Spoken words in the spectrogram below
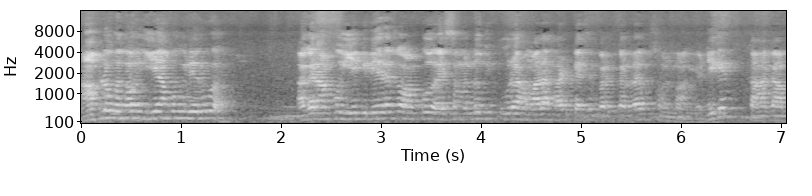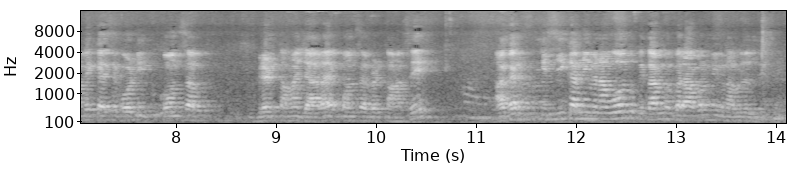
आप लोग बताओ ये आपको क्लियर हुआ? अगर आपको ये क्लियर है तो आपको ऐसा समझ लो कि पूरा हमारा हार्ट कैसे वर्क कर रहा है वो समझ में आ गया। ठीक है? कहाँ कहाँ पे कैसे बॉडी कौन सा ब्लड कहाँ जा रहा है? कौन सा ब्लड कहाँ से? अगर किसी का नहीं बना हुआ तो किताब में बराबर में बना लो जल्दी से।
